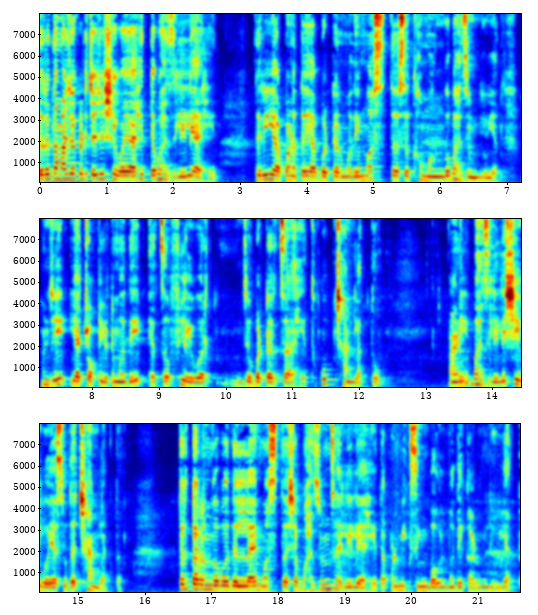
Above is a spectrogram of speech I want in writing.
तर आता माझ्याकडच्या ज्या शेवया आहेत त्या भाजलेल्या आहेत. तरी आपण आता या बटरमध्ये मस्त असं खमंग भाजून घेऊयात. म्हणजे या चॉकलेटमध्ये याचं फ्लेवर जो बटरचा आहे तो खूप छान लागतो. आणि भाजलेले शेवयासुद्धा छान लागतात. तर तरंग बदलला आहे मस्त अशा भाजून झालेल्या आहेत. आपण मिक्सिंग बाऊलमध्ये काढून घेऊयात.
